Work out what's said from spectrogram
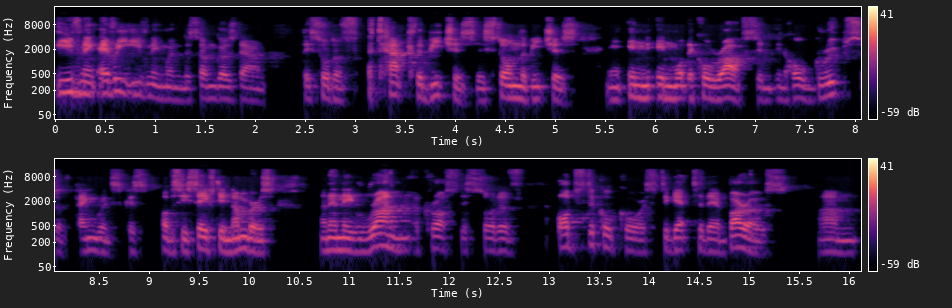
evening, every evening when the sun goes down, they sort of attack the beaches. They storm the beaches in in, in what they call rafts, in, in whole groups of penguins, because obviously safety in numbers. And then they run across this sort of obstacle course to get to their burrows. Um,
